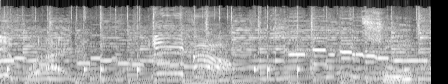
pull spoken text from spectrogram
yeah, boy. Yeehaw! It's so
